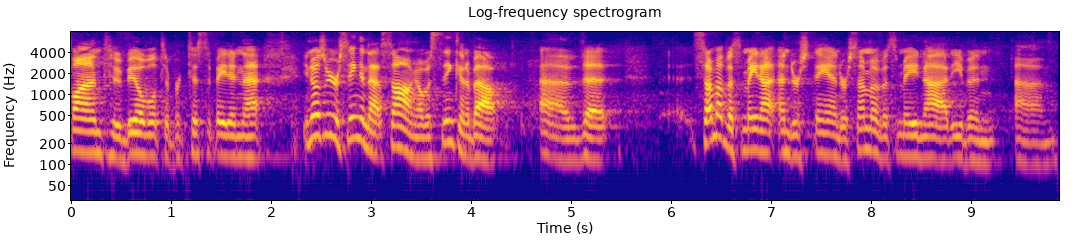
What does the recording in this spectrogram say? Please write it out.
fun to be able to participate in that. You know, as we were singing that song, I was thinking about uh, that some of us may not understand, or some of us may not even um,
